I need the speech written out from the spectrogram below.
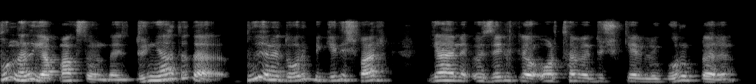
Bunları yapmak zorundayız. Dünyada da bu yöne doğru bir gidiş var. Yani özellikle orta ve düşük gelirli grupların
